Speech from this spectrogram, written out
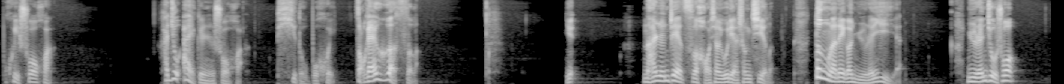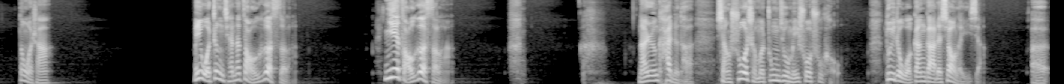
不会说话，还就爱跟人说话，屁都不会，早该饿死了。你，男人这次好像有点生气了，瞪了那个女人一眼，女人就说：“瞪我啥？没我挣钱，他早饿死了，你也早饿死了。”男人看着他，想说什么，终究没说出口，对着我尴尬的笑了一下。呃，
